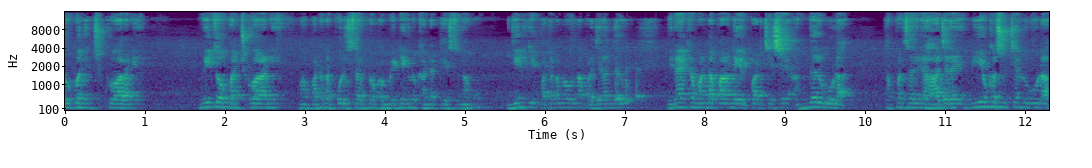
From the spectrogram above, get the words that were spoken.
రూపొందించుకోవాలని మీతో పంచుకోవాలని మా పట్టణ పోలీస్ తరఫున ఒక మీటింగ్ను కండక్ట్ చేస్తున్నాము. దీనికి పట్టణంలో ఉన్న ప్రజలందరూ వినాయక మండపాలను ఏర్పాటు చేసే అందరూ కూడా తప్పనిసరిగా హాజరై మీ యొక్క సూచనలు కూడా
